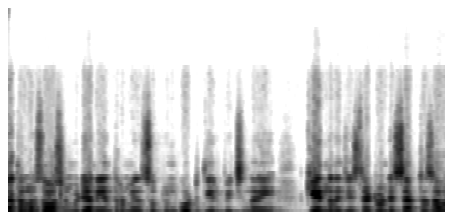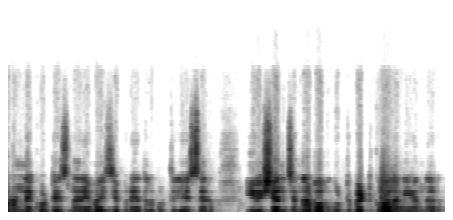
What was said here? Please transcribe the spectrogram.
గతంలో సోషల్ మీడియా నియంత్రణ మీద సుప్రీంకోర్టు తీర్పు ఇచ్చిందని కేంద్రం చేసినటువంటి చట్ట సవరణనే కొట్టేసిందని వైసీపీ నేతలు గుర్తు చేశారు. ఈ విషయాన్ని చంద్రబాబు గుర్తుపెట్టుకోవాలని అన్నారు.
